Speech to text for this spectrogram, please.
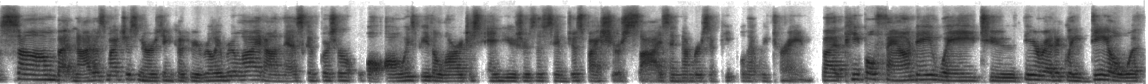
some, but not as much as nursing because we really relied on this. Of course, we will always be the largest end users of sim just by sheer size and numbers of people that we train. But people found a way to theoretically deal with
